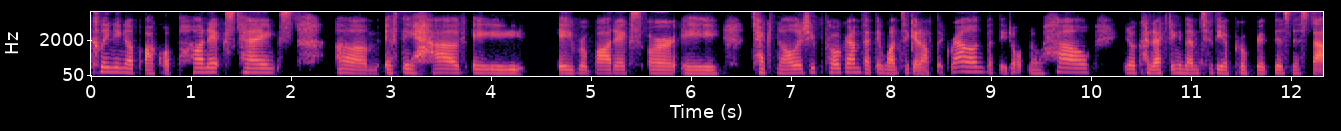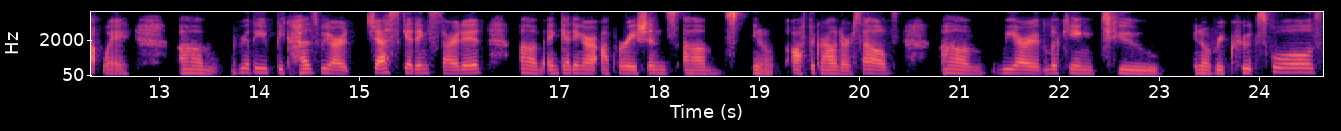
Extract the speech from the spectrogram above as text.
cleaning up aquaponics tanks, um, if they have a a robotics or a technology program that they want to get off the ground, but they don't know how, you know, connecting them to the appropriate business that way. Um, really, because we are just getting started um, and getting our operations, um, you know, off the ground ourselves, um, we are looking to you know, recruit schools,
